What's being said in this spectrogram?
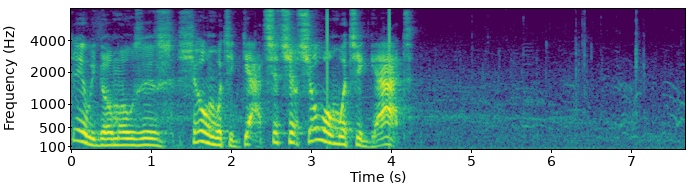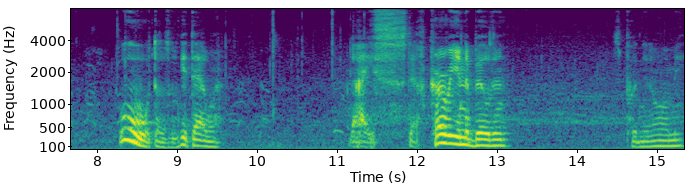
There we go, Moses. Show them what you got. Show, show, them what you got. Ooh, thought I was going to get that one. Nice. Steph Curry in the building. He's putting it on me.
